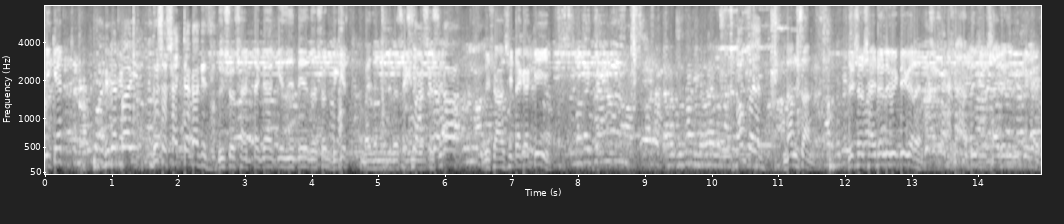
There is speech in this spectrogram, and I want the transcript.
বিকেট? বিকেট ভাই দুশো ষাট টাকা কেজি। ষাট টাকা কেজিতে বিকেট। যে বেচা কিনা দুইশো আশি টাকা। কি? দাম চান। ষাট হলে বিক্রি করেন। ষাট হলে বিক্রি করেন।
